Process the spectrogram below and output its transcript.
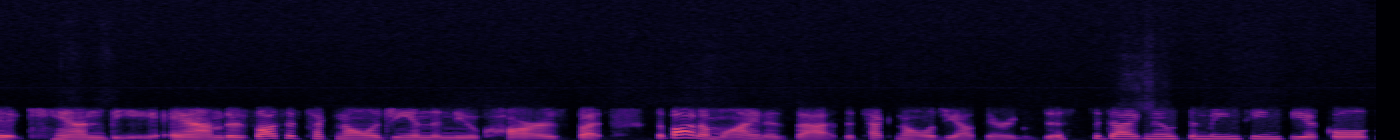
It can be. And there's lots of technology in the new cars, but the bottom line is that the technology out there exists to diagnose and maintain vehicles.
